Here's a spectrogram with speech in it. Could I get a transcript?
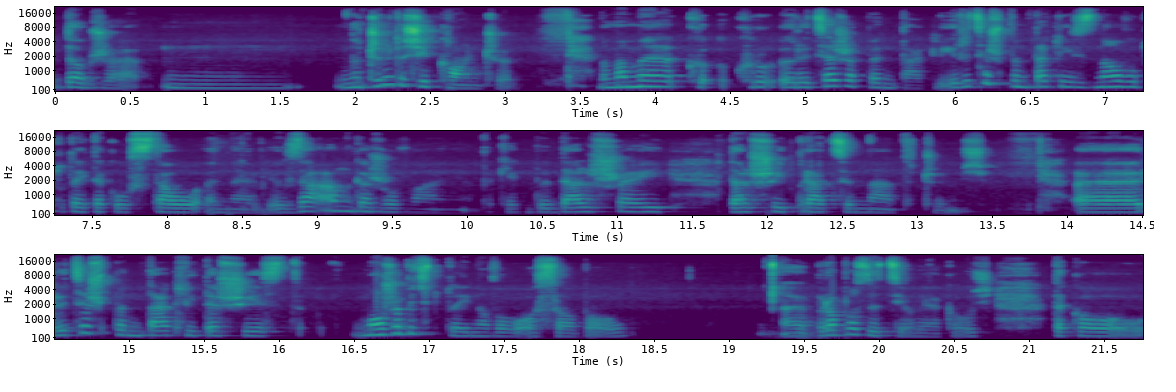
dobrze. Mm, No czym to się kończy? No mamy rycerza pentakli. Rycerz pentakli znowu tutaj taką stałą energią, zaangażowania, tak jakby dalszej, dalszej pracy nad czymś. E, Rycerz pentakli też jest, może być tutaj nową osobą, e, propozycją jakąś, taką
